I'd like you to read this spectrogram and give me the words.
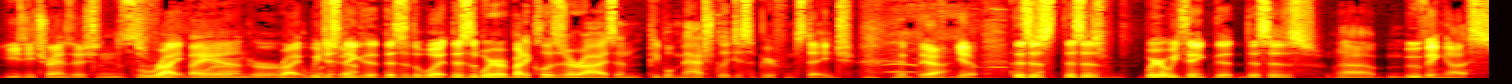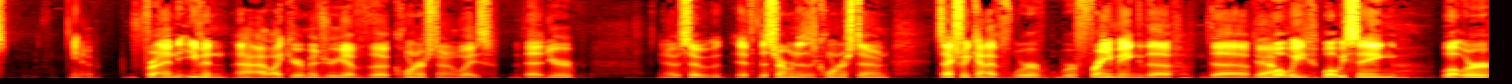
easy transitions right. band or, or right. We just yeah. think that this is the way this is where everybody closes their eyes and people magically disappear from stage. Yeah. you know this is this is where we think that this is uh, moving us you know for, and even I like your imagery of the cornerstone ways that you're you know so if the sermon is a cornerstone it's actually kind of we're we're framing the the yeah. what we what we sing, what we're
